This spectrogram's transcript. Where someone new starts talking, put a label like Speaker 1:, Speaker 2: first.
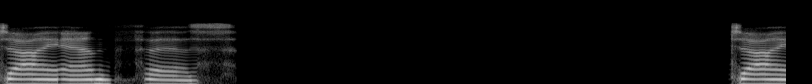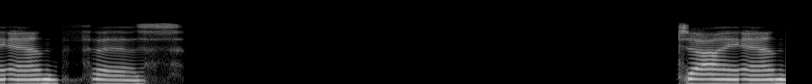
Speaker 1: Dianthus Dianthus Dianthus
